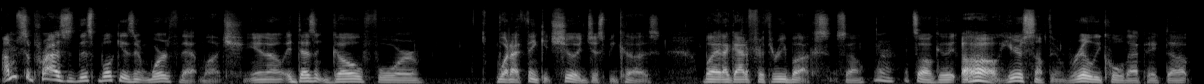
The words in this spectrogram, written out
I'm surprised this book isn't worth that much. You know, it doesn't go for what I think it should just because. But I got it for three bucks, so eh, it's all good. Oh, here's something really cool that I picked up.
